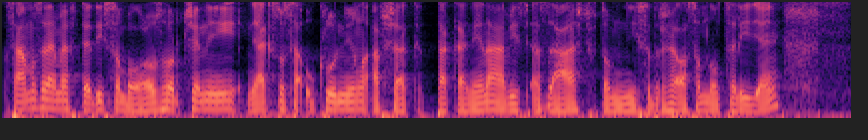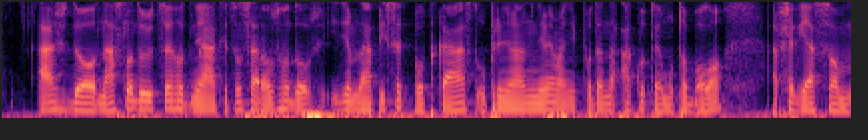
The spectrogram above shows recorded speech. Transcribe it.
Samozrejme, vtedy som bol rozhorčený, nejak som sa uklonil, avšak taká nenávisť a zášť v tom dni sa držala so mnou celý deň. Až do nasledujúceho dňa, keď som sa rozhodol, že idem napísať podcast, úprimne vám neviem ani povedať, na akú tému to bolo, avšak ja som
